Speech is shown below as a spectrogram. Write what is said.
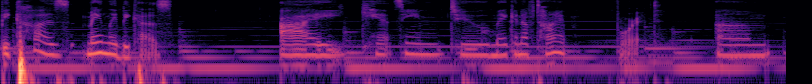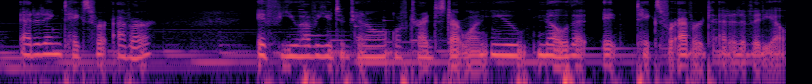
because mainly because I can't seem to make enough time for it. Um, editing takes forever. If you have a YouTube channel or have tried to start one, you know that it takes forever to edit a video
